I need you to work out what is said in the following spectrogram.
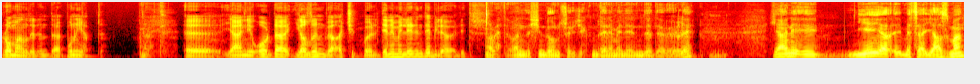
romanlarında bunu yaptı. Evet. Ee, yani orada yalın ve açık böyle denemelerinde bile öyledir. Evet ben de şimdi onu söyleyecektim. Evet. Denemelerinde de öyle. öyle. Yani e, niye ya, mesela yazman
